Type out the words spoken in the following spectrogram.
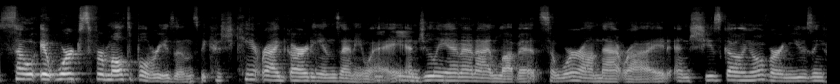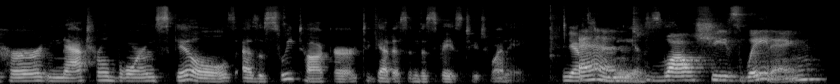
So it works for multiple reasons because she can't ride Guardians anyway. Mhm. And Juliana and I love it. So we're on that ride. And she's going over and using her natural born skills as a sweet talker to get us into Space 220. Yeah. And Yes. while she's waiting,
